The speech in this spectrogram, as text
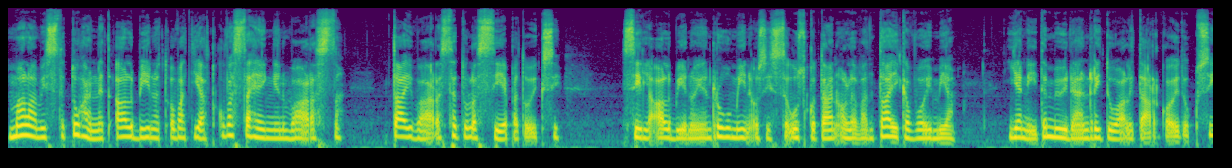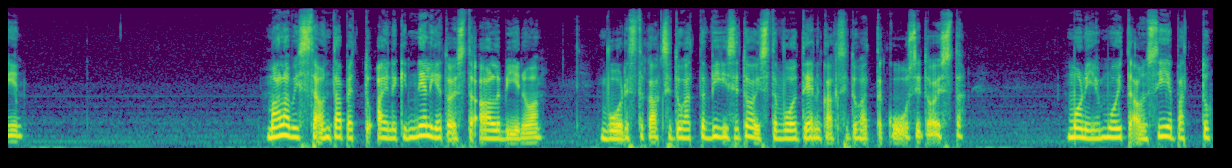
Malavissa tuhannet albinot ovat jatkuvassa hengenvaarassa tai vaarassa tulla siepatuiksi, sillä albinojen ruumiin osissa uskotaan olevan taikavoimia ja niitä myydään rituaalitarkoituksiin. Malavissa on tapettu ainakin 14 albiinoa vuodesta 2015 vuoteen 2016 – Monia muita on siepattu,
